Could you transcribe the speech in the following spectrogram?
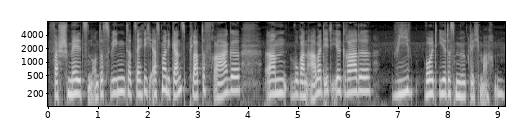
verschmelzen. Und deswegen tatsächlich erstmal die ganz platte Frage, ähm, woran arbeitet ihr gerade? Wie wollt ihr das möglich machen?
